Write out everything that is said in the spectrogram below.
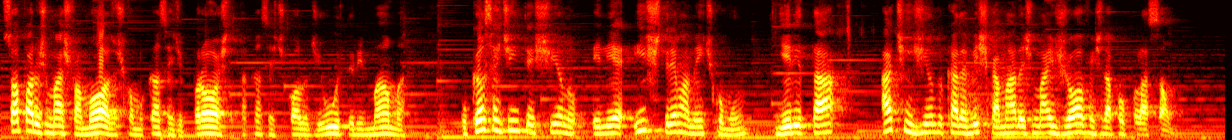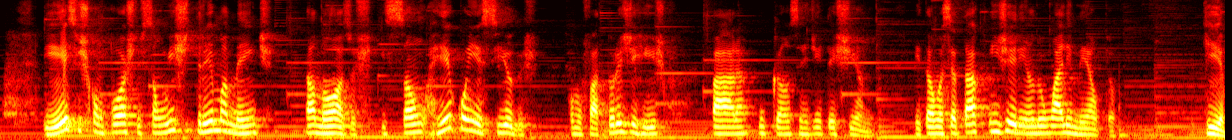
só para os mais famosos, como câncer de próstata, câncer de colo de útero e mama, o câncer de intestino ele é extremamente comum e ele está atingindo cada vez camadas mais jovens da população. E esses compostos são extremamente danosos e são reconhecidos como fatores de risco para o câncer de intestino. Então você está ingerindo um alimento que,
